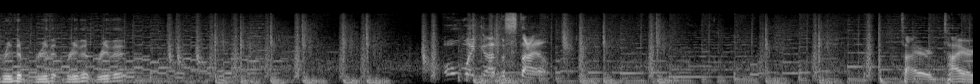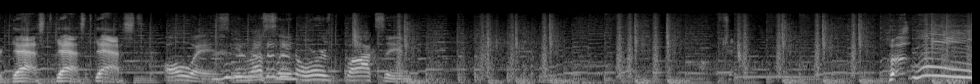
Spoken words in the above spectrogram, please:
Breathe it, breathe it, breathe it, breathe it. Oh my god, the style. Tired, tired, gassed, gassed, gassed. Always. In wrestling or boxing. Mm.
